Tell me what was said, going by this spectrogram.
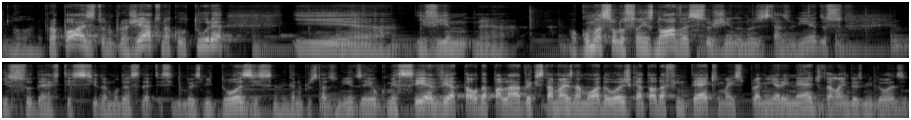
no, no propósito, no projeto, na cultura, e, e vi né, algumas soluções novas surgindo nos Estados Unidos. Isso deve ter sido, a mudança deve ter sido em 2012, se não me engano, para os Estados Unidos. Aí eu comecei a ver a tal da palavra que está mais na moda hoje, que é a tal da fintech, mas para mim era inédita lá em 2012.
